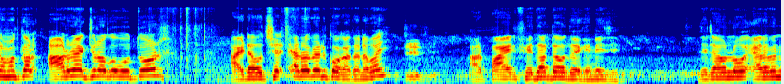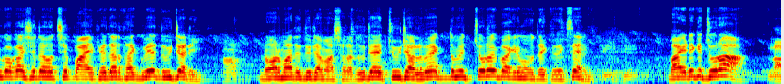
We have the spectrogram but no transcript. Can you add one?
চমৎকার আরও এক জোড়া কবুতর। আর এটা হচ্ছে অ্যারোবেট কোকা তাই না ভাই? জি জি। আর পায়ের ফেদারটাও দেখেন এই যে। যেটা হলো অ্যারোবেন কোকা সেটা হচ্ছে পায়ে ফেদার থাকবে দুইটারই। হ্যাঁ। নর্মাতে দুইটা মাসালা দুইটাই চুইটা হলবে একদমই চড়ুই পাখির মতো দেখতে দেখছেন? ভাই এটা কি জোড়া? না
